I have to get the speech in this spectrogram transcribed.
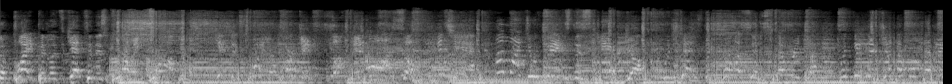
the pipe and let's get to this growing problem. Get this toilet working fucking awesome. And yeah, I might do things to scare ya, which tends to cause We within the general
